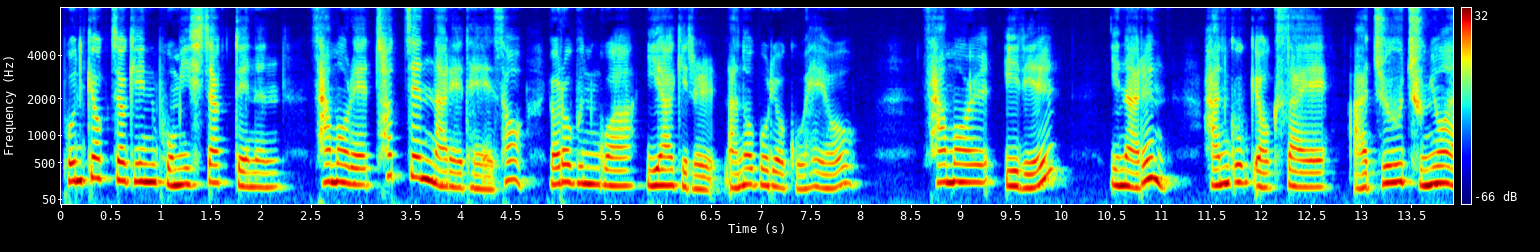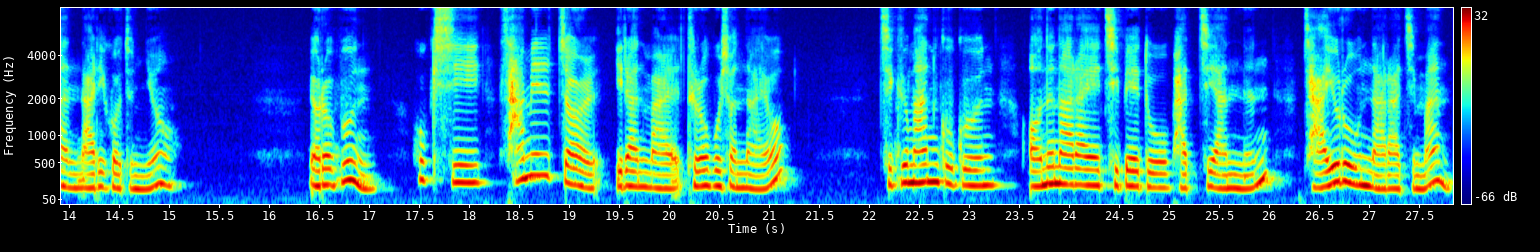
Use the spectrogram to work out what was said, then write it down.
본격적인 봄이 시작되는 3월의 첫째 날에 대해서 여러분과 이야기를 나눠보려고 해요. 3월 1일, 이날은 한국 역사에 아주 중요한 날이거든요. 여러분, 혹시 3.1절이란 말 들어보셨나요? 지금 한국은 어느 나라의 지배도 받지 않는 자유로운 나라지만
